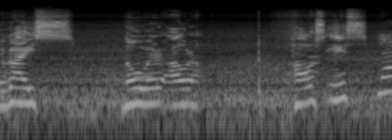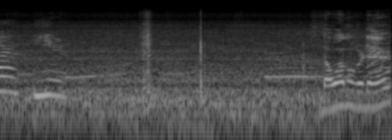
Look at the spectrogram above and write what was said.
You guys know where our house is? Yeah, here. The one over there?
